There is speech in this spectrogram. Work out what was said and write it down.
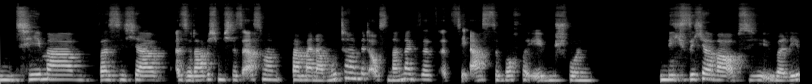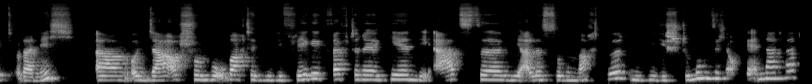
ein Thema, was ich ja, also da habe ich mich das erste Mal bei meiner Mutter mit auseinandergesetzt, als die erste Woche eben schon nicht sicher war, ob sie überlebt oder nicht. Ähm, und da auch schon beobachtet, wie die Pflegekräfte reagieren, die Ärzte, wie alles so gemacht wird und wie die Stimmung sich auch geändert hat.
